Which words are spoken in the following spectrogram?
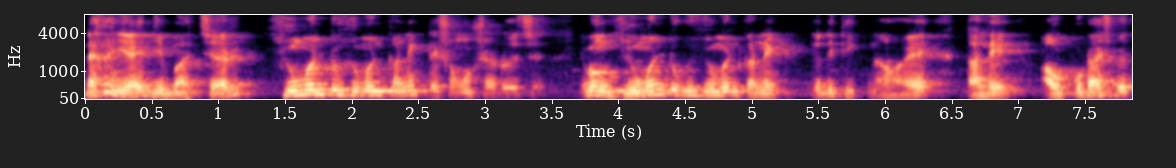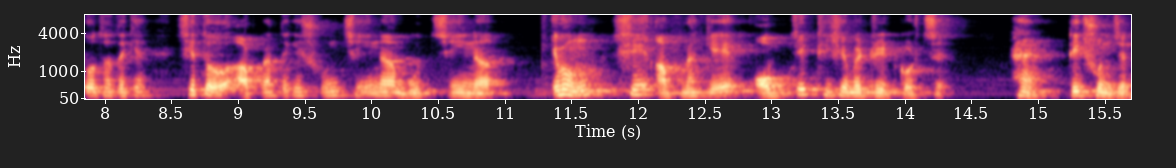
দেখা যায় যে বাচ্চার হিউম্যান টু হিউম্যান কানেক্টে সমস্যা রয়েছে এবং হিউম্যান টু হিউম্যান কানেক্ট যদি ঠিক না হয়, তাহলে আউটপুট আসবে কোথা থেকে? সে তো আপনার থেকে শুনছেই না, বুঝছেই না এবং সে আপনাকে অবজেক্ট হিসেবে ট্রিট করছে। হ্যাঁ ঠিক শুনছেন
